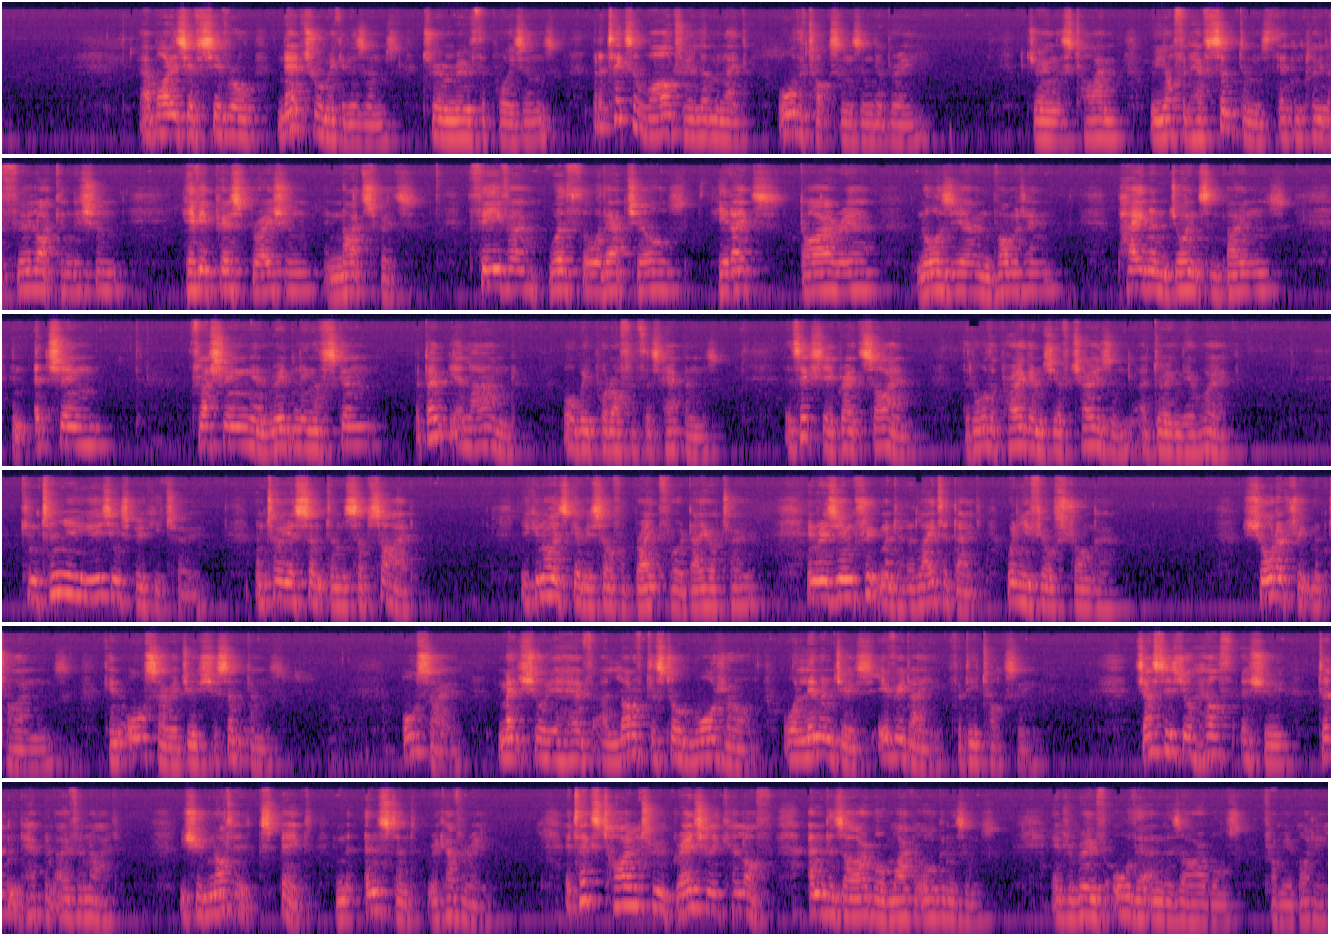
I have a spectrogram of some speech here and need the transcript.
Our bodies have several natural mechanisms to remove the poisons, but it takes a while to eliminate all the toxins and debris. During this time, we often have symptoms that include a flu-like condition, heavy perspiration and night sweats, fever with or without chills, headaches, diarrhea, nausea and vomiting, pain in joints and bones, and itching, flushing and reddening of skin. But don't be alarmed or be put off if this happens. It's actually a great sign that all the programs you have chosen are doing their work. Continue using Spooky 2 until your symptoms subside. You can always give yourself a break for a day or two and resume treatment at a later date when you feel stronger. Shorter treatment times can also reduce your symptoms. Also, make sure you have a lot of distilled water or lemon juice every day for detoxing. Just as your health issue didn't happen overnight, you should not expect an instant recovery. It takes time to gradually kill off undesirable microorganisms and remove all the undesirables from your body.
